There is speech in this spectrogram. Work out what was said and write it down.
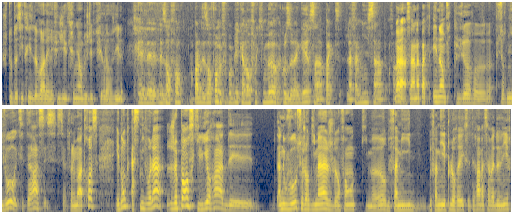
Je suis tout aussi triste de voir les réfugiés ukrainiens obligés de fuir leur ville. Et les, les enfants, on parle des enfants, mais il faut pas oublier qu'un enfant qui meurt à cause de la guerre, ça impacte la famille, ça imp- enfin, Voilà, ça a un impact énorme sur plusieurs, euh, à plusieurs niveaux, etc. C'est absolument atroce. Et donc, à ce niveau-là, je pense qu'il y aura des, à nouveau ce genre d'image d'enfants qui meurent, de familles, de familles éplorées, etc. Bah, ça va devenir.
